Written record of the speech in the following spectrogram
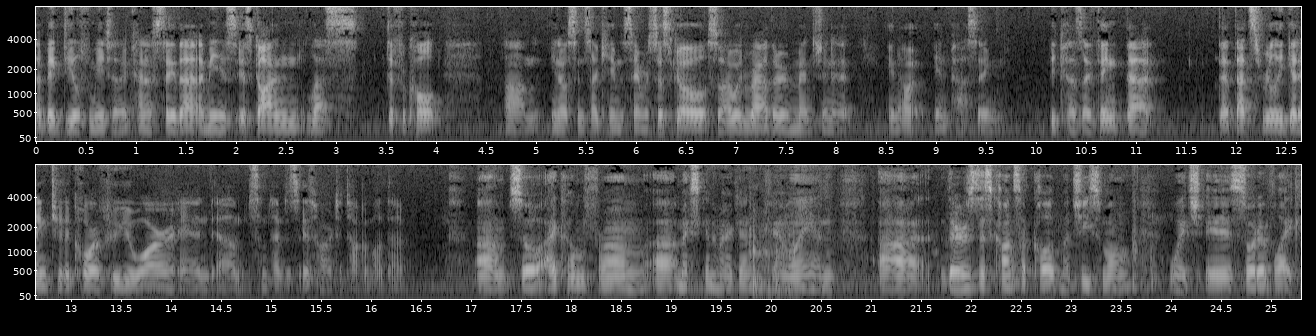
a big deal for me to kind of say that. I mean, it's, it's gotten less difficult, um, you know, since I came to San Francisco. So I would rather mention it, you know, in passing, because I think that that that's really getting to the core of who you are, and um, sometimes it's, it's, hard to talk about that. Um, so I come from a Mexican American family, and uh, there's this concept called machismo, which is sort of like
